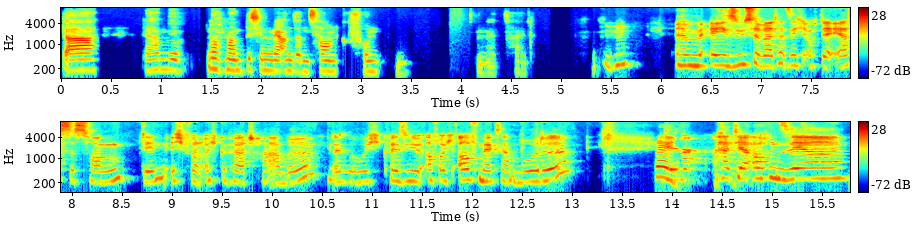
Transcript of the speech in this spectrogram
da, da haben wir noch mal ein bisschen mehr unseren Sound gefunden in der Zeit. Mhm. Ähm, Ey Süße war tatsächlich auch der erste Song, den ich von euch gehört habe, also wo ich quasi auf euch aufmerksam wurde. Hey. Der hat ja auch einen sehr,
